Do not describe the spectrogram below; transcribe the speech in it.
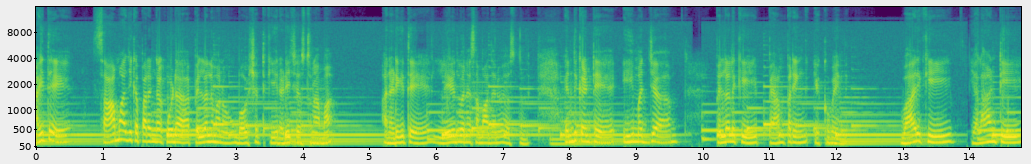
అయితే సామాజిక పరంగా కూడా పిల్లల్ని మనం భవిష్యత్తుకి రెడీ చేస్తున్నామా అని అడిగితే లేదు అనే సమాధానమే వస్తుంది. ఎందుకంటే ఈ మధ్య పిల్లలకి ప్యాంపరింగ్ ఎక్కువైంది. వారికి ఎలాంటి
